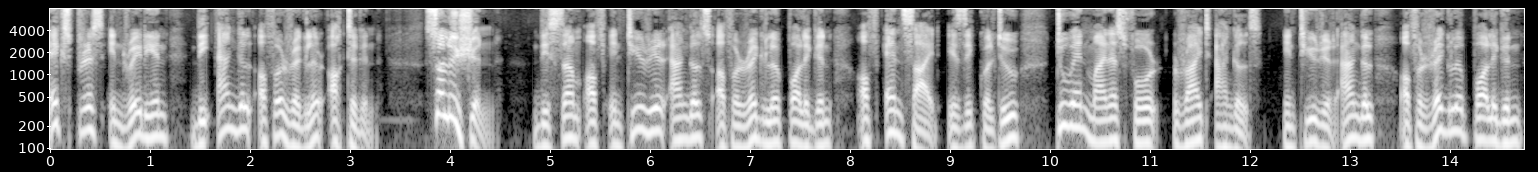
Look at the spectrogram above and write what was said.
Express in radian the angle of a regular octagon. Solution the sum of interior angles of a regular polygon of n side is equal to 2n minus 4 right angles interior angle of a regular polygon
